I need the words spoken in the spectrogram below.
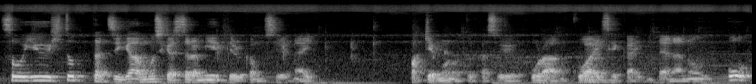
そういう人たちがもしかしたら見えてるかもしれない化け物とかそういうホラーの怖い世界みたいなのを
